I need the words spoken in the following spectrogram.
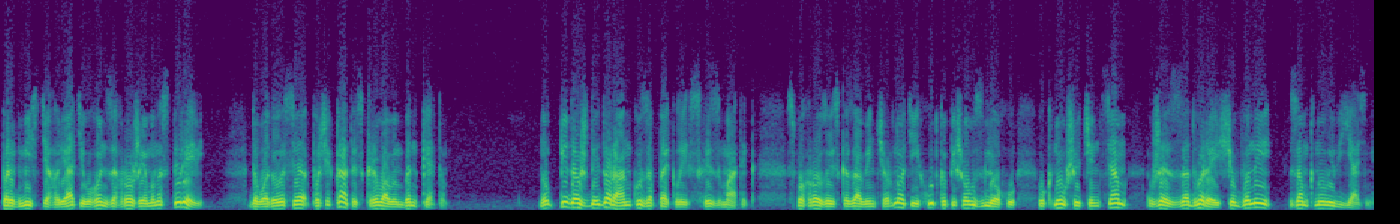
передмістя горять і вогонь загрожує монастиреві. Доводилося почекати з кривавим бенкетом. Ну, підожди до ранку, запеклий схизматик, з погрозою сказав він Чорноті і хутко пішов з льоху, укнувши ченцям вже з-за дверей, щоб вони замкнули в'язня.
